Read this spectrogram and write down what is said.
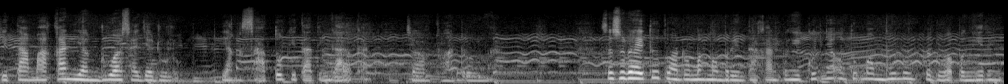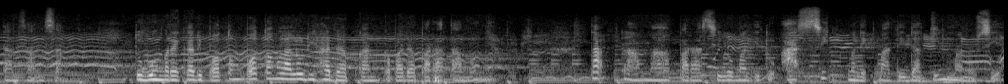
Kita makan yang dua saja dulu. Yang satu kita tinggalkan, jawab tuan rumah. Sesudah itu tuan rumah memerintahkan pengikutnya untuk membunuh kedua pengiring Tan Sansang. Tubuh mereka dipotong-potong lalu dihadapkan kepada para tamunya. Tak lama para siluman itu asik menikmati daging manusia.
